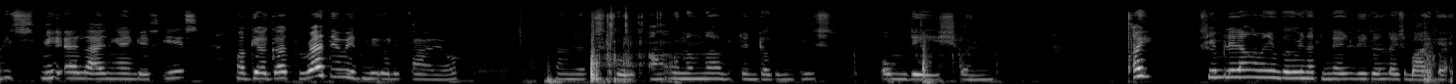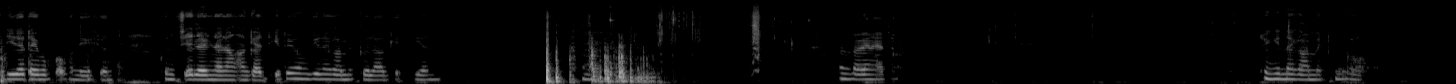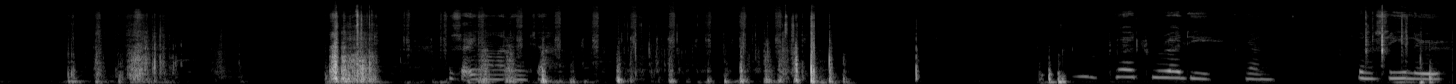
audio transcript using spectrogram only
this is me, Ella, and ngayon guys is mag-get ready with me ulit tayo. And let's go. Ang unang natin gagawin is foundation. Ay! Simple lang naman yung gagawin natin dahil dito na tayo sa bahay kaya hindi na tayo magpa-foundation. Concealer na lang agad. Ito yung ginagamit ko lagi. Yan. Hmm. Ano tayo na ito? Ito yung ginagamit ko. Usain lang natin siya. Get ready. Yan. Concealer.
